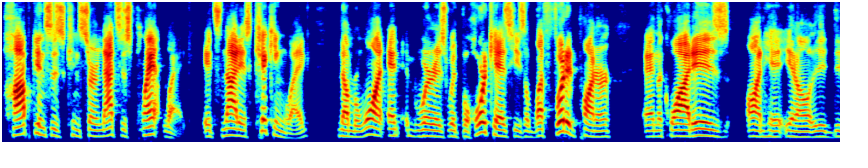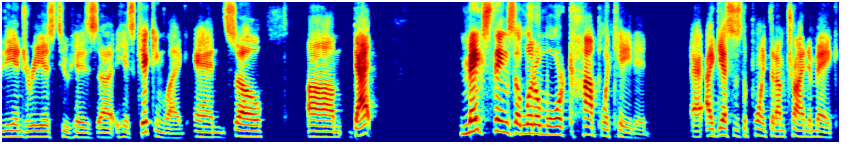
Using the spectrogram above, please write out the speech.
Hopkins is concerned, that's his plant leg. It's not his kicking leg, number one. And whereas with Bojorquez, he's a left-footed punter, and the quad is on his, you know, the, the injury is to his uh, his kicking leg, and so um, that makes things a little more complicated. I guess is the point that I'm trying to make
